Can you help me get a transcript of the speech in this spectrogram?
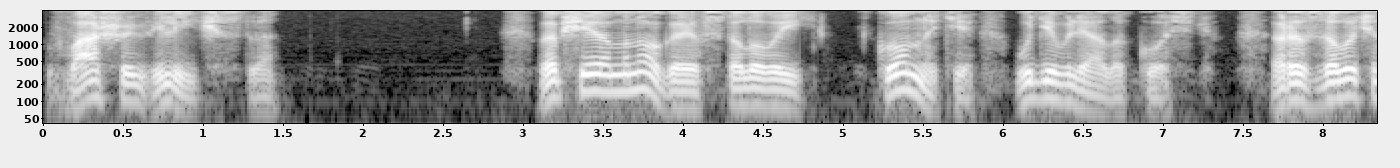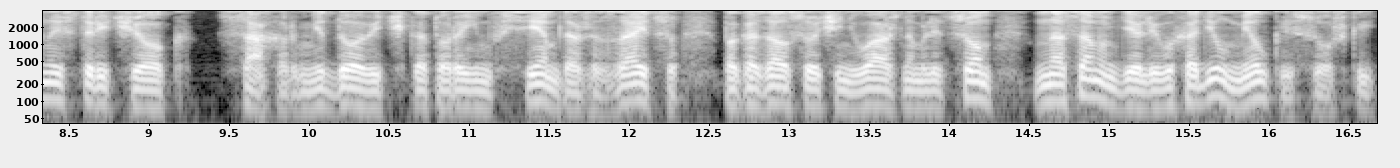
«Ваше Величество». Вообще многое в столовой комнате удивляло Костю. Раззолоченный старичок, Сахар Медович, который им всем, даже Зайцу, показался очень важным лицом, на самом деле выходил мелкой сошкой.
